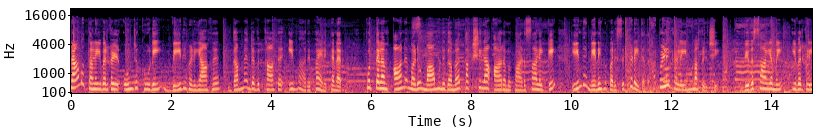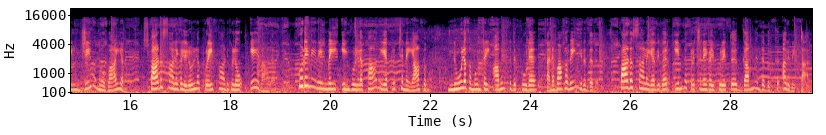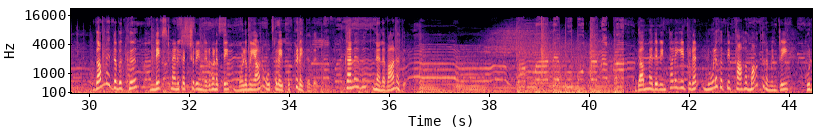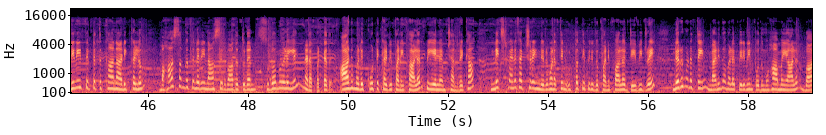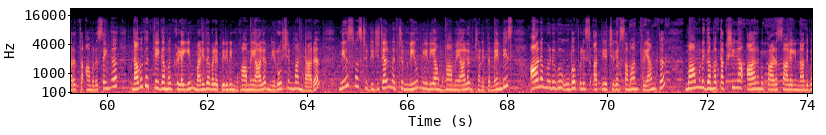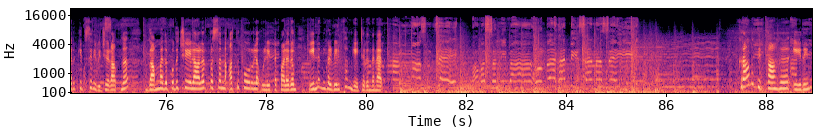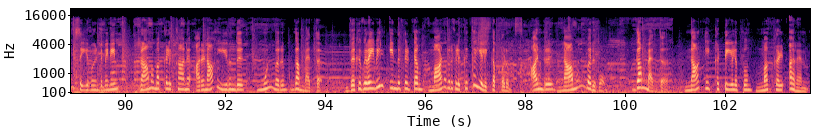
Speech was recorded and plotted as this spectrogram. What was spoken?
கிராம தலைவர்கள் ஒன்று கூடி வீதி வழியாக கம்மெதவுக்காக இவ்வாறு பயணித்தனர். புத்தளம் ஆனமடு மாமுனுகம தக்ஷிலா ஆரம்ப பாடசாலைக்கு இந்த நினைவு பரிசு கிடைத்தது. பிள்ளைகளின் மகிழ்ச்சி. விவசாயமே இவர்களின் ஜீவனோபாயம். பாடசாலைகளில் உள்ள குறைபாடுகளோ ஏராளம். குடிநீரின்மை இங்குள்ள பாரிய பிரச்சனையாகும். நூலகம் ஒன்றை அமைப்பது கூட கனவாகவே இருந்தது. பாடசாலை அதிபர் இந்த பிரச்சனைகள் குறித்து கம்மெதவுக்கு அறிவித்தார். கம்மெதவுக்கு நெக்ஸ்ட் மேனுஃபேக்சரிங் நிறுவனத்தின் முழுமையான ஒத்துழைப்பு கிடைத்தது. கனவு நனவானது. கம்மெதவின் தலையீட்டுடன் நூலகத்திற்காக மாத்திரமின்றி குடிநீர் திட்டத்துக்கான அடிக்கலும் மகா சங்கத்தினரின் ஆசிர்வாதத்துடன் சுபவேளையில் நடப்பட்டது. ஆனமடு கூட்டுக்கல்வி பணிப்பாளர் P L M Chandrika next manufacturing நிறுவனத்தின் உற்பத்தி பிரிவு பணிப்பாளர் டேவிட் ரே நிறுவனத்தின் மனிதவள பிரிவின் பொது முகாமையாளர் பாரத் அமரசிங்க நவகத்தேகம கிளையின் மனிதவள பிரிவின் முகாமையாளர் Niroshan Bandara news first digital மற்றும் நியூ மீடியா முகாமையாளர் ஜனித மெண்டிஸ் ஆனமடுவு உப போலீஸ் அத்தியட்சகர் சமான் பிரியாந்த மாமுனிகம தக்ஷிலா ஆரம்ப பாடசாலையின் அதிபர் கிட்சிரி விஜயரத்ன கம்மத பொதுச் செயலாளர் பிரசன்ன அத்துக்கோருல உள்ளிட்ட பலரும் இந்த நிகழ்வில் பங்கேற்றிருந்தனர். கிராமத்திற்காக ஏதேனும் செய்ய வேண்டுமெனின் கிராம மக்களுக்கான அரணாக இருந்து முன்வரும் கம்மெத். வெகு விரைவில் இந்த திட்டம் மாணவர்களுக்கு கையளிக்கப்படும். அன்று நாமும் வருவோம். கம்மெத். நாட்டை கட்டியெழுப்பும் மக்கள் அரண்.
